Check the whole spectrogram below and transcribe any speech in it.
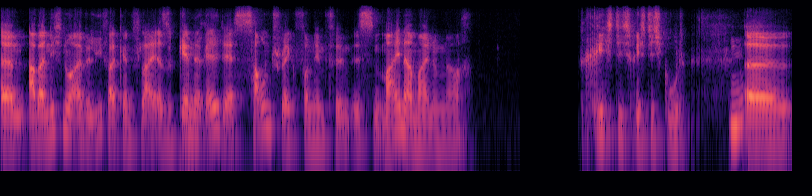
Ähm, aber nicht nur I Believe I Can Fly, also generell der Soundtrack von dem Film ist meiner Meinung nach richtig, richtig gut. Mhm. Äh,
